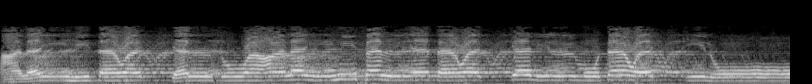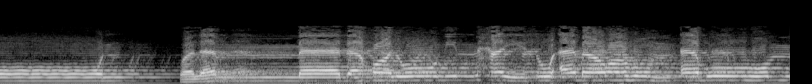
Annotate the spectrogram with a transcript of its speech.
عَلَيْهِ تَوَكَّلْتُ وَعَلَيْهِ فَلْيَتَوَكَّلِ الْمُتَوَكِّلُونَ. وَلَمَّا دَخَلُوا مِنْ حَيْثُ أَمَرَهُمْ أَبُوهُمْ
